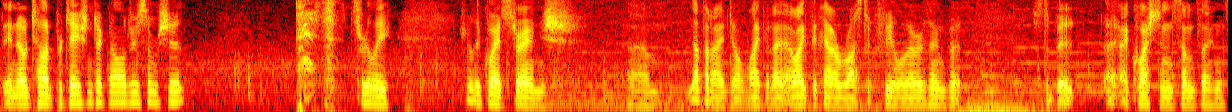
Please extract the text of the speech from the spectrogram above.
they know teleportation technology or some shit. it's, it's really, it's really quite strange. Um, not that I don't like it. I, I, like the kind of rustic feel of everything, but just a bit. I, I question some things.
